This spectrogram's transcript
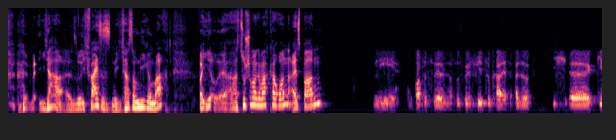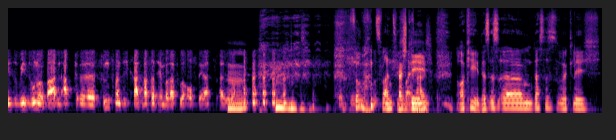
ja, also ich weiß es nicht. Ich habe es noch nie gemacht. Bei ihr, hast du schon mal gemacht, Caron, Eisbaden? Nee, um Gottes Willen, das ist mir viel zu kalt. Also ich äh, gehe sowieso nur baden ab äh, 25 Grad Wassertemperatur aufwärts. Also mhm. 25 Verstehe ich. Okay, das ist, ähm, das ist wirklich,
